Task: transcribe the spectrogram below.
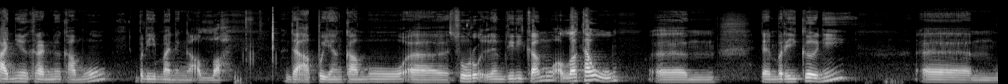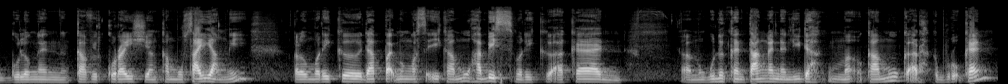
hanya kerana kamu beriman dengan Allah. Dan apa yang kamu uh, sorok dalam diri kamu Allah tahu. Um, dan mereka ni um, golongan kafir Quraisy yang kamu sayang ni kalau mereka dapat menguasai kamu habis mereka akan uh, menggunakan tangan dan lidah kamu ke arah keburukan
